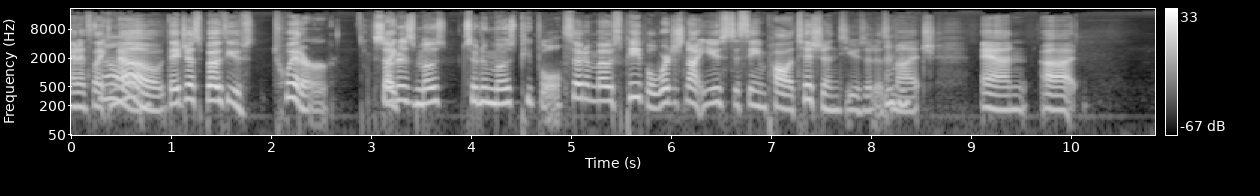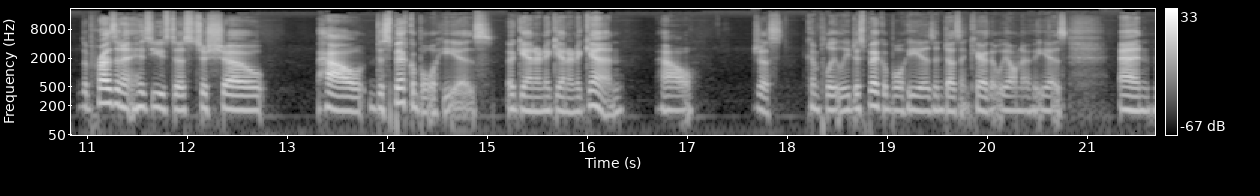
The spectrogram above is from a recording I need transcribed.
And it's like, No. no, they just both use Twitter. So Like- does most. So do most people. So do most people. We're just not used to seeing politicians use it as much. And uh, the president has used us to show how despicable he is again and again and again. How just completely despicable he is and doesn't care that we all know who he is. And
